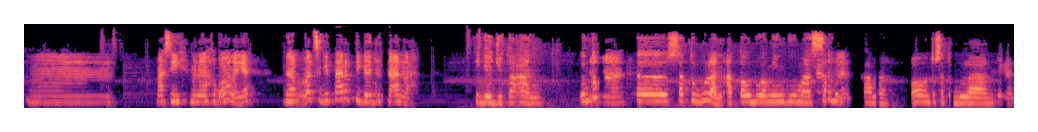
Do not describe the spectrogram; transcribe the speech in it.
hmm, masih menengah ke bawah lah ya, dapat hmm. sekitar 3 jutaan lah. 3 jutaan. Untuk nah. uh, satu bulan atau dua minggu masa satu bulan. pertama? Oh, untuk satu bulan. bulan.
